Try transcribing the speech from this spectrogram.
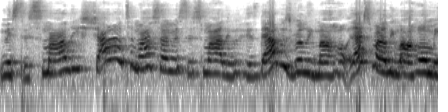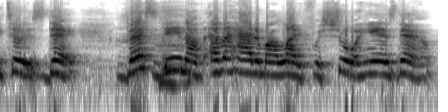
Mr. Smiley, shout out to my son, Mr. Smiley, because that was really my home. That's really my homie to this day. Best dean I've ever had in my life for sure, hands down.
